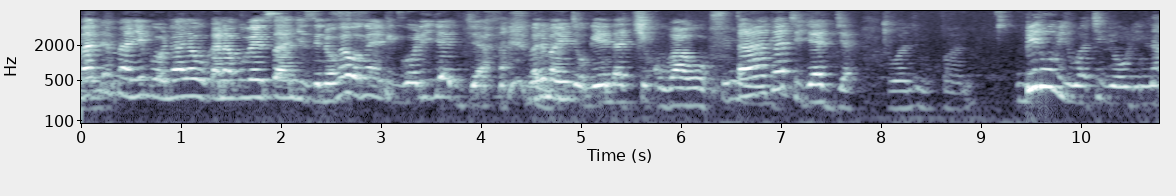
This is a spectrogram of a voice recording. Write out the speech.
badde manyi gonaayawukana kuba ensangi zino nga wongaye nti goli jajja badde manyi nti ogenda kikubawo. Kakati jajja wangi mukwano. Biruubirirwa ki byolina?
